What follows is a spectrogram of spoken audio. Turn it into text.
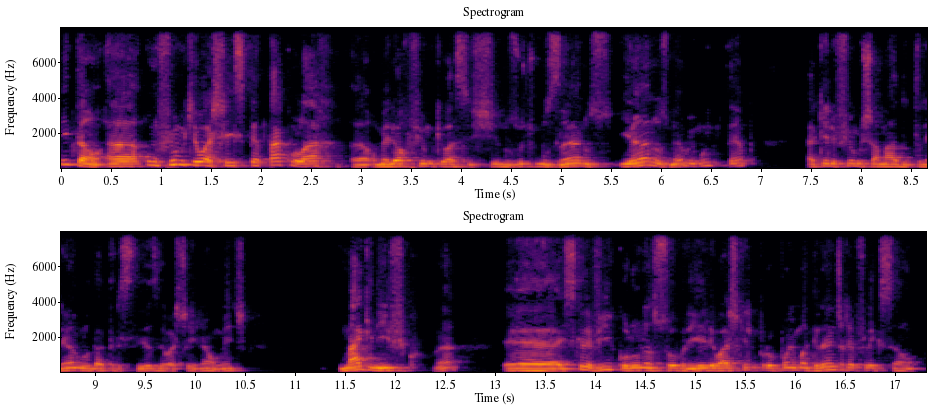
Então, uh, um filme que eu achei espetacular, uh, o melhor filme que eu assisti nos últimos anos, e anos mesmo, e muito tempo, é aquele filme chamado Triângulo da Tristeza, eu achei realmente magnífico. Né? É, escrevi colunas sobre ele, eu acho que ele propõe uma grande reflexão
